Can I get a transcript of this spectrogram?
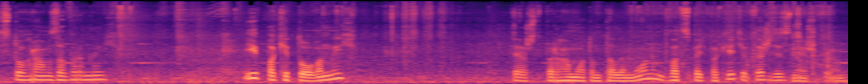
100 грам заверний. І пакетований. Теж з бергамотом та лимоном. 25 пакетів теж зі знижкою.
